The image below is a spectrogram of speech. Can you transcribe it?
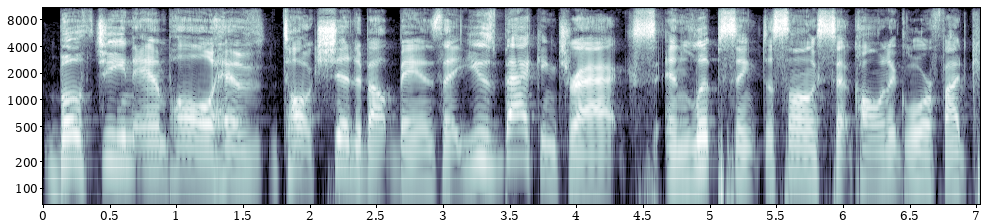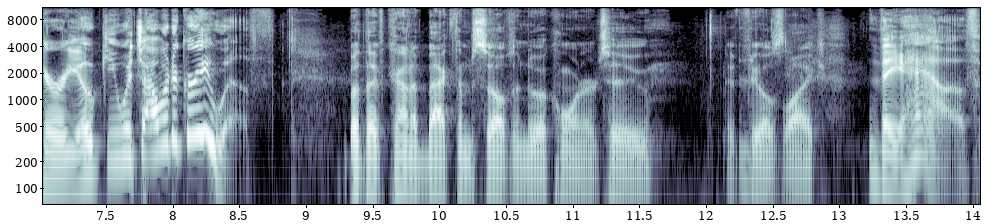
both Gene and Paul have talked shit about bands that use backing tracks and lip sync to songs set calling it glorified karaoke, which I would agree with. But they've kind of backed themselves into a corner too. It feels like. They have,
